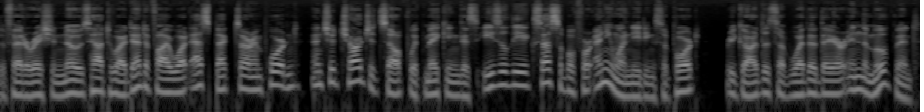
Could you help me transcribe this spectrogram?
The Federation knows how to identify what aspects are important and should charge itself with making this easily accessible for anyone needing support, regardless of whether they are in the movement.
